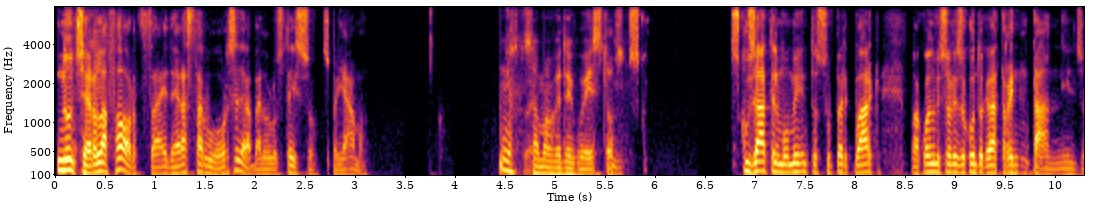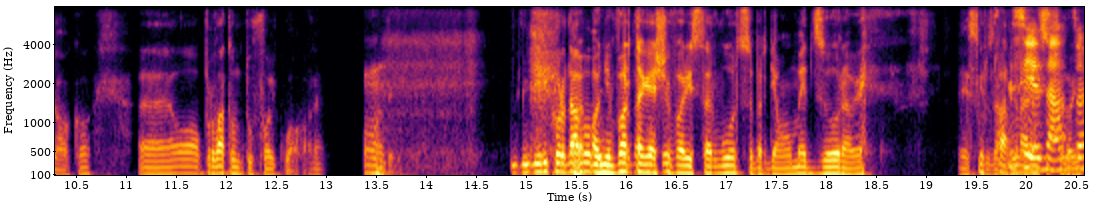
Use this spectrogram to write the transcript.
non c'era la forza ed era Star Wars ed era bello lo stesso, speriamo. Eh, stiamo a vedere questo. Scusate il momento Super Quark, ma quando mi sono reso conto che era 30 anni il gioco, eh, ho provato un tuffo al cuore. Mm. Mi, ricordavo... Ogni volta che esce fuori Star Wars perdiamo mezz'ora per... Eh, scusate, sì, esatto.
